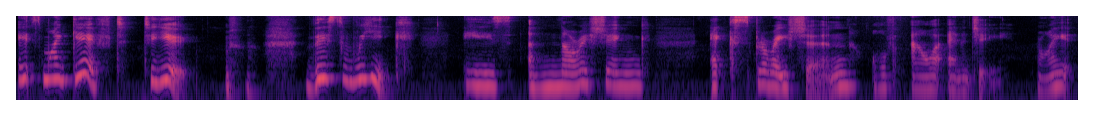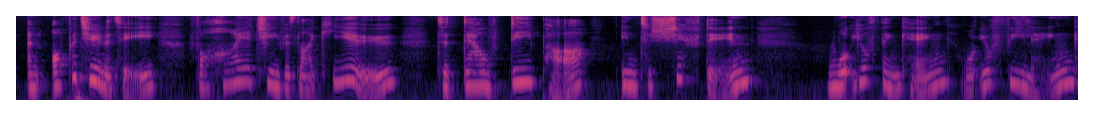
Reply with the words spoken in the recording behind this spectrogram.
it's my gift to you. this week is a nourishing exploration of our energy, right? An opportunity for high achievers like you to delve deeper into shifting what you're thinking, what you're feeling,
